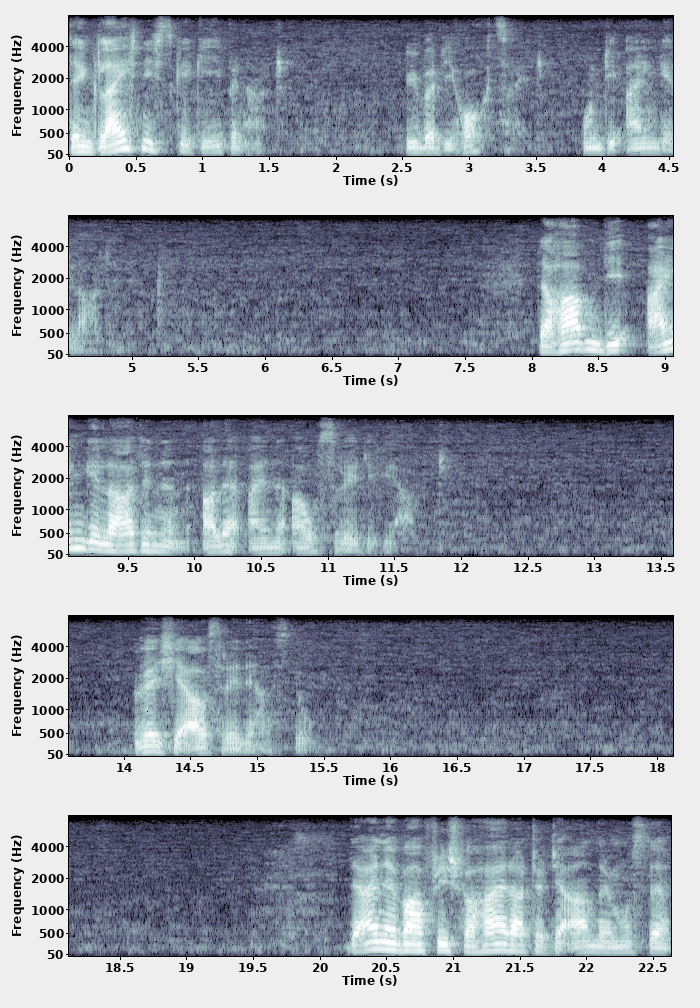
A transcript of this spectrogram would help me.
den Gleichnis gegeben hat über die Hochzeit und die Eingeladenen. Da haben die Eingeladenen alle eine Ausrede gehabt. Welche Ausrede hast du? Der eine war frisch verheiratet, der andere musste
